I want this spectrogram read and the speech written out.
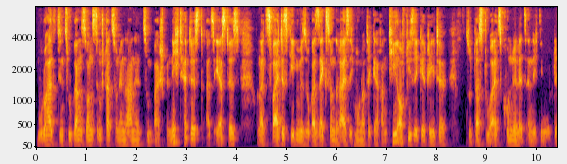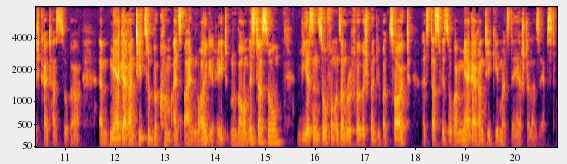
wo du halt den Zugang sonst im stationären Handel zum Beispiel nicht hättest, als erstes. Und als zweites geben wir sogar 36 Monate Garantie auf diese Geräte, sodass du als Kunde letztendlich die Möglichkeit hast, sogar mehr Garantie zu bekommen als bei einem Neugerät. Und warum ist das so? Wir sind so von unserem Refurbishment überzeugt, als dass wir sogar mehr Garantie geben als der Hersteller selbst.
